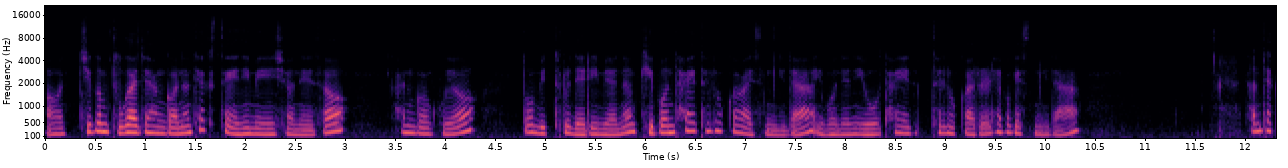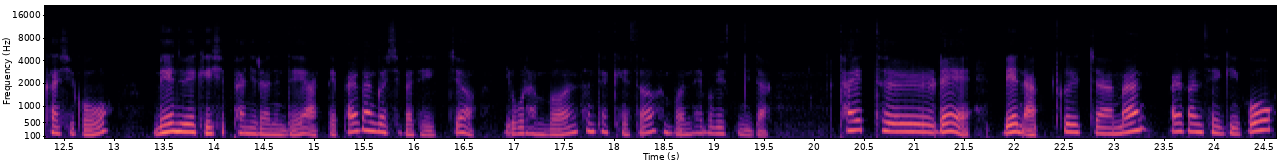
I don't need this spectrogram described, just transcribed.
어, 지금 두 가지 한 거는 텍스트 애니메이션에서 한 거고요. 또 밑으로 내리면은 기본 타이틀 효과가 있습니다. 이번에는 이 타이틀 효과를 해보겠습니다. 선택하시고 맨 위에 게시판이라는데 앞에 빨간 글씨가 되어 있죠. 이걸 한번 선택해서 한번 해보겠습니다. 타이틀의 맨 앞 글자만 빨간색이고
